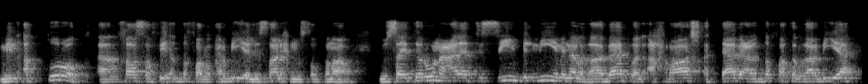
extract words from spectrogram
من الطرق الخاصة في الضفة الغربية لصالح المستوطنات يسيطرون على 90% من الغابات والأحراش التابعة للضفة الغربية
